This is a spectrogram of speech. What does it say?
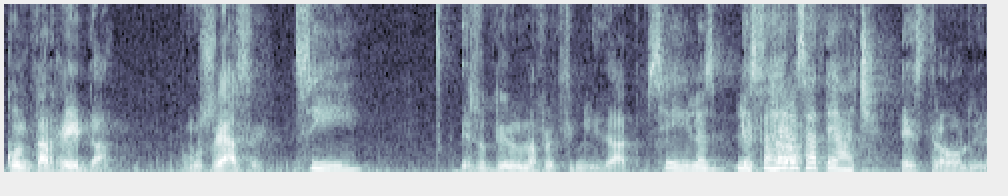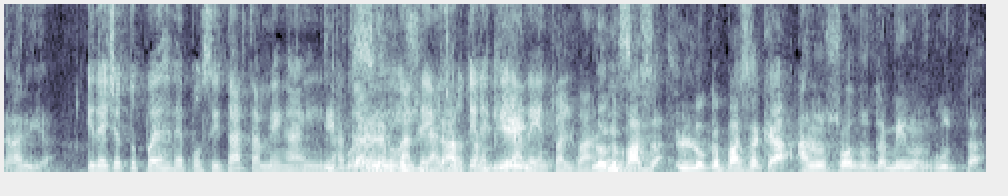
con tarjeta, como se hace. Sí. Eso tiene una flexibilidad. Sí, los, los cajeros ATH. Extraordinaria. Y de hecho tú puedes depositar también ahí a través de un ATH, no tienes que ir adentro al banco. Lo que, pasa, lo que pasa es que a, nosotros también nos gusta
